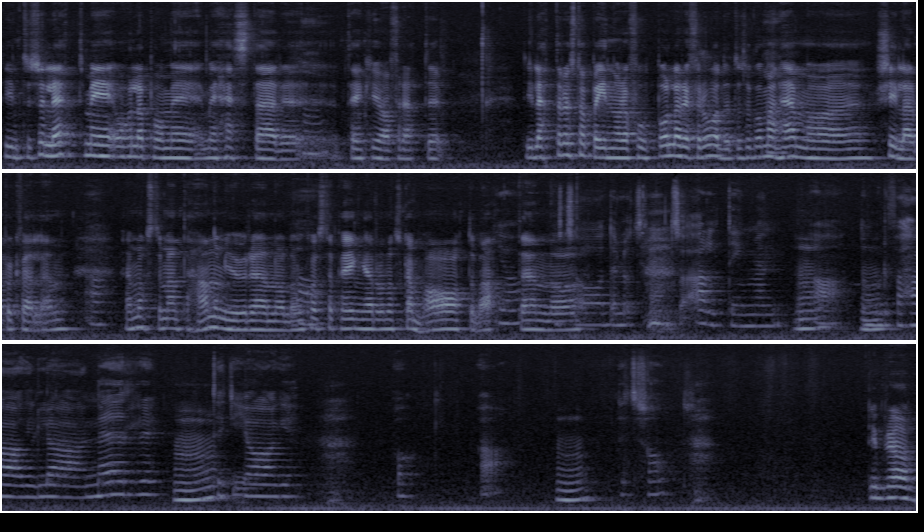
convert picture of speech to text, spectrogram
Det är inte så lätt med att hålla på med, med hästar, Mm. tänker jag, för att eh, det är lättare att stoppa in några fotbollar i förrådet och så går man hem och eh, chillar på kvällen. ja. Här måste man ta hand om djuren och de Ja. kostar pengar och de ska ha mat och vatten. ja Och, sadel och träns och allting men Mm, ja, de mm. borde få högre löner mm, tycker jag. Och ja, mm. lite sånt. Det är bra.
